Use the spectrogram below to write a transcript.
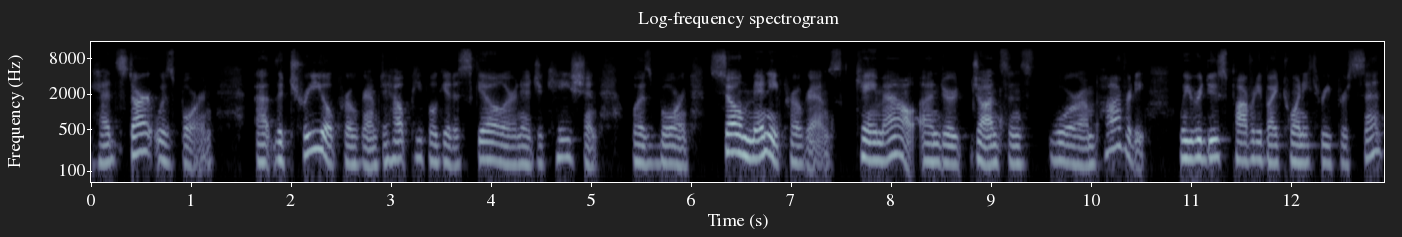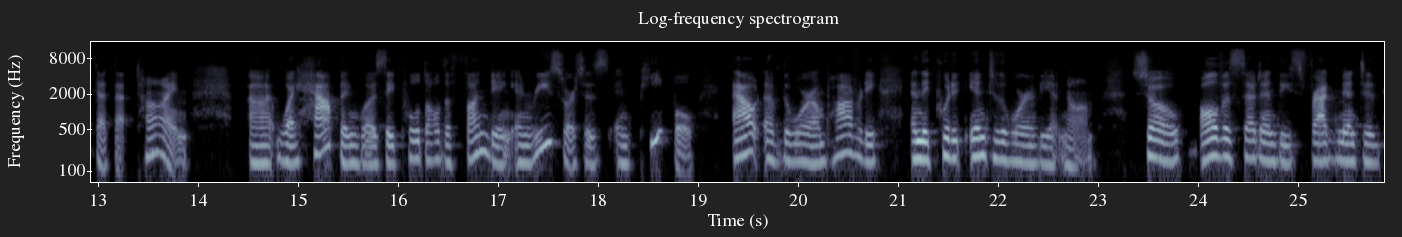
Head Start was born. Uh, the TRIO program to help people get a skill or an education was born. So many programs came out under Johnson's war on poverty. We reduced poverty by 23% at that time. Uh, what happened was they pulled all the funding and resources and people out of the war on poverty and they put it into the war in Vietnam. So all of a sudden, these fragmented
